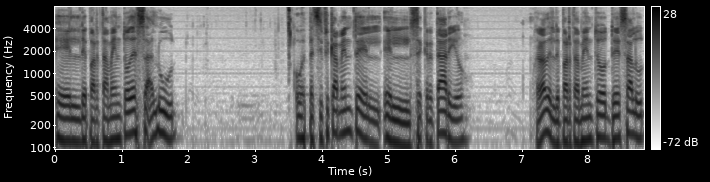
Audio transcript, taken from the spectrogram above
El Departamento de Salud o específicamente el, secretario del Departamento de Salud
